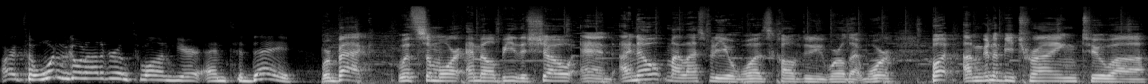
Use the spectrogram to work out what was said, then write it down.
Alright, so what is going on everyone? Swan here, and today we're back with some more MLB The Show, and I know my last video was Call of Duty World at War, but I'm gonna be trying to uh,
